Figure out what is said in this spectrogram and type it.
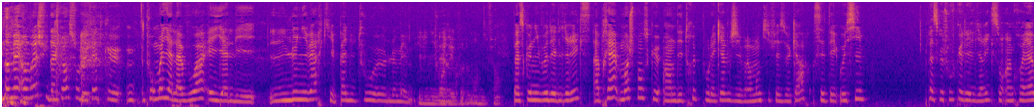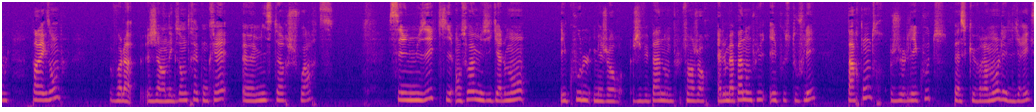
Non mais en vrai, je suis d'accord sur le fait que pour moi, il y a la voix et il y a les- l'univers qui est pas du tout euh, le même. Et l'univers est vraiment différent. Parce qu'au niveau des lyrics, après, moi je pense qu'un des trucs pour lesquels j'ai vraiment kiffé The Car, c'était aussi parce que je trouve que les lyrics sont incroyables. Par exemple, voilà, j'ai un exemple très concret, euh, Mr. Schwartz. C'est une musique qui, en soi, musicalement, est cool, mais genre, je vais pas non plus. Enfin, genre, elle m'a pas non plus époustouflée. Par contre, je l'écoute parce que vraiment, les lyrics,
